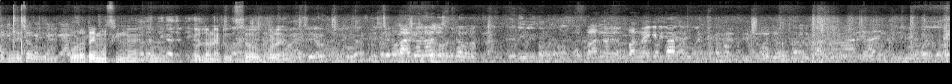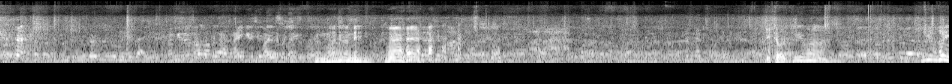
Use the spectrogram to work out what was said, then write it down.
জিনিস এসব করাটাই মুশকিল না? বললাম না একটু উৎসাহ করে বাজনা নেই। এটা কি ভাই?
